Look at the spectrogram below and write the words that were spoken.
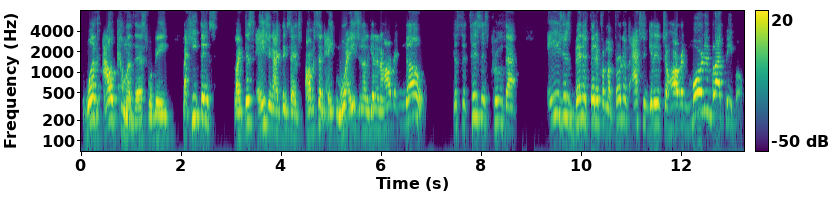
one outcome of this will be like he thinks, like this Asian guy thinks that all of a sudden more Asians are going to get into Harvard. No, the statistics prove that Asians benefited from affirmative action getting into Harvard more than Black people.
